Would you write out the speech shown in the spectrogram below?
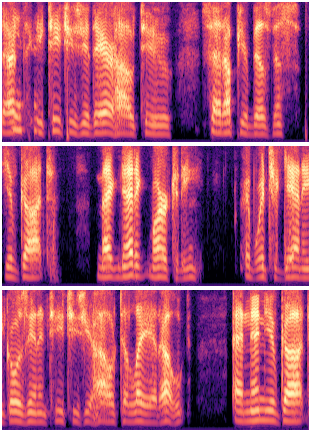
that yes, he teaches you there how to set up your business. You've got magnetic marketing, which again he goes in and teaches you how to lay it out. And then you've got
